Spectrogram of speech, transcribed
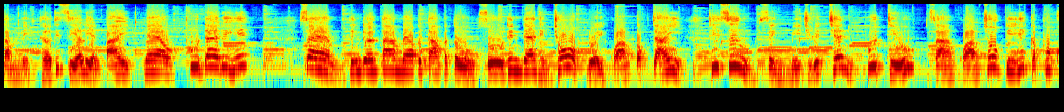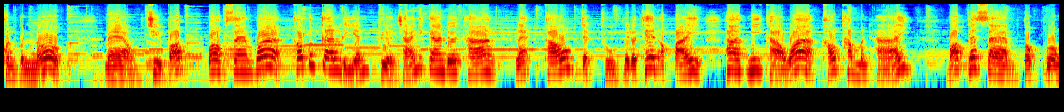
ตำหนิเธอที่เสียเหรียญไป แมวพูดได้ด้วยเฮะ แซมจึงเดินตามแมวไปตามประตู สู่ดินแดนแห่งโชคด้วยความตกใจ ที่ซึ่งสิ่งมีชีวิตเช่น ผู้จิ๋วสร้างความโชคดีให้กับผู้คนบนโลก แมวชื่อบ๊อบบอกแซมว่าเขาต้องการเหรียญเพื่อใช้ในการเดินทาง และเขาจะถูกในประเทศออกไป หากมีข่าวว่าเขาทำมันหายบ๊อบและแซมตกลง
